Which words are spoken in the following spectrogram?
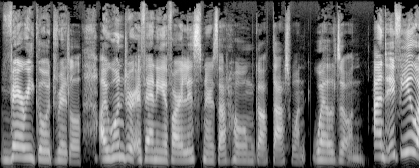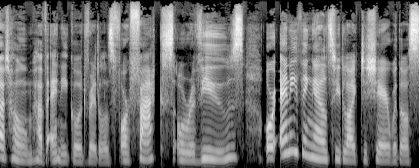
Very good riddle. I wonder if any of our listeners at home got that one. Well done. And if you at home have any good riddles, or facts, or reviews, or anything else you'd like to share with us,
